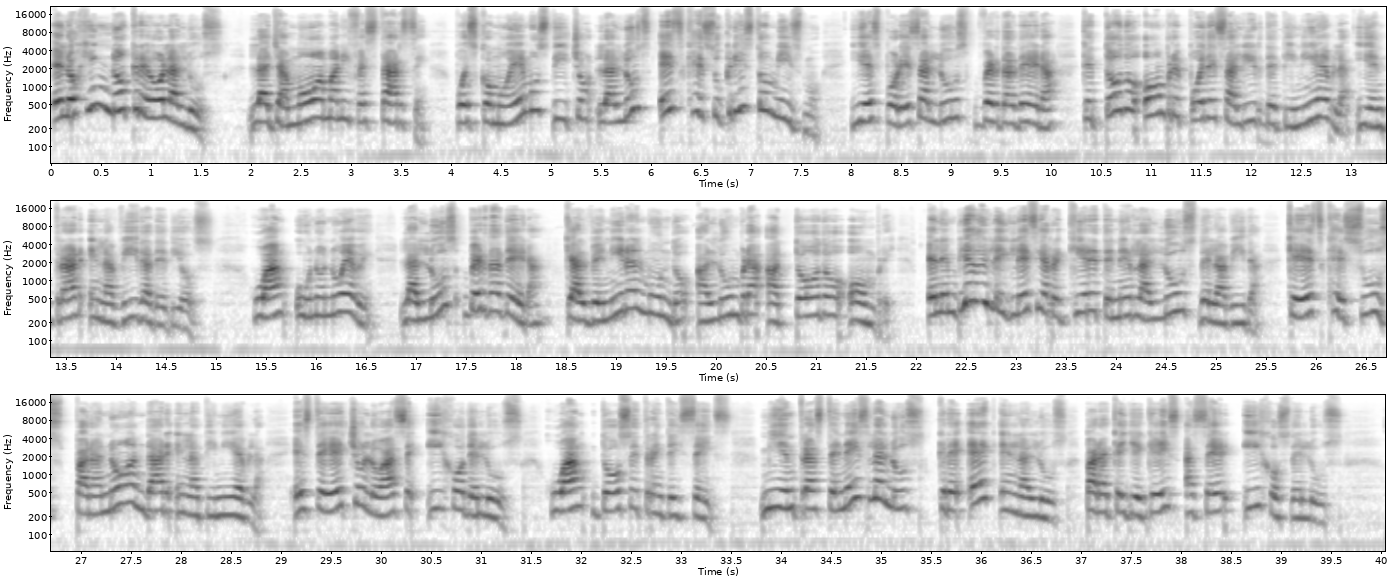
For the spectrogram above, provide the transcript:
Elohim no creó la luz, la llamó a manifestarse, pues como hemos dicho, la luz es Jesucristo mismo, y es por esa luz verdadera que todo hombre puede salir de tiniebla y entrar en la vida de Dios. Juan 1.9 La luz verdadera que al venir al mundo alumbra a todo hombre. El enviado y la iglesia requiere tener la luz de la vida, que es Jesús, para no andar en la tiniebla. Este hecho lo hace hijo de luz. Juan 12:36. Mientras tenéis la luz, creed en la luz, para que lleguéis a ser hijos de luz.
